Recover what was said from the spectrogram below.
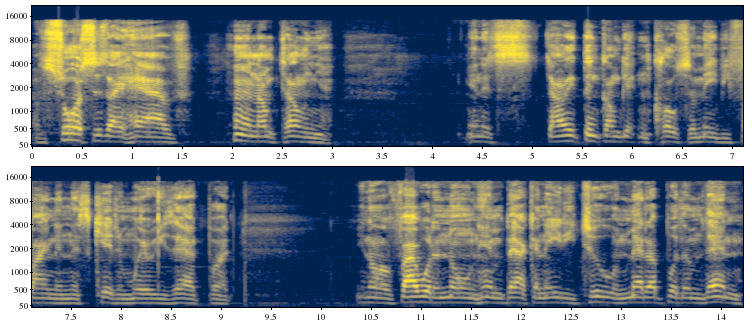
of sources I have, and I'm telling you. And it's, I think I'm getting closer, maybe finding this kid and where he's at, but, you know, if I would have known him back in 82 and met up with him then,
